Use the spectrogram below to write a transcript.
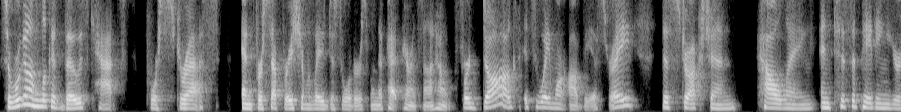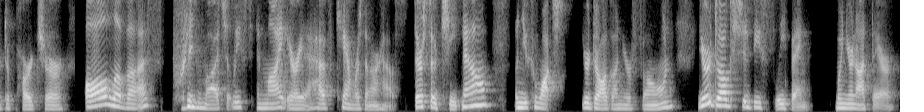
So we're going to look at those cats for stress and for separation related disorders when the pet parent's not home. For dogs, it's way more obvious, right? Destruction, howling, anticipating your departure. All of us, pretty much, at least in my area, have cameras in our house. They're so cheap now, and you can watch your dog on your phone. Your dog should be sleeping when you're not there.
